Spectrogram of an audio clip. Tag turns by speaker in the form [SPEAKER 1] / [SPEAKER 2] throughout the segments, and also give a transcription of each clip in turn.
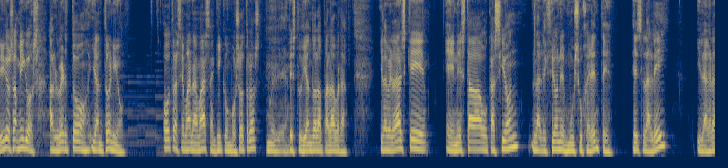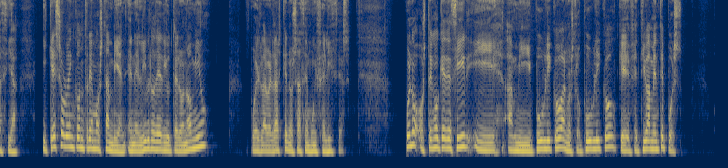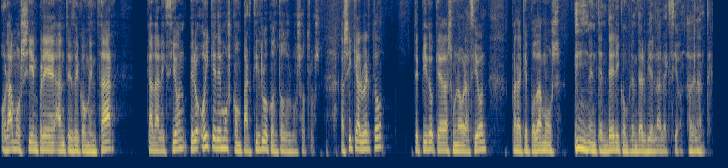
[SPEAKER 1] Queridos amigos, Alberto y Antonio, otra semana más aquí con vosotros, estudiando la palabra. Y la verdad es que en esta ocasión la lección es muy sugerente. Es la ley y la gracia. Y que eso lo encontremos también en el libro de Deuteronomio, pues la verdad es que nos hace muy felices. Bueno, os tengo que decir y a mi público, a nuestro público, que efectivamente pues oramos siempre antes de comenzar cada lección, pero hoy queremos compartirlo con todos vosotros. Así que Alberto, te pido que hagas una oración para que podamos entender y comprender bien la lección. Adelante.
